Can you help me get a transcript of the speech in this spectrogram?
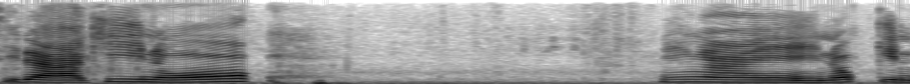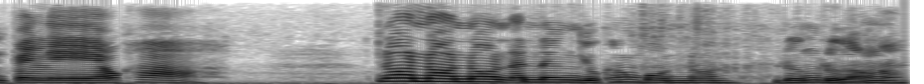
ซิดาขี่นก นี่ไง นกกินไปแล้วค่ะน่นน่นน่นอันหนึงอยู่ข้างบนน่นเหลืองเหลืองอะ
